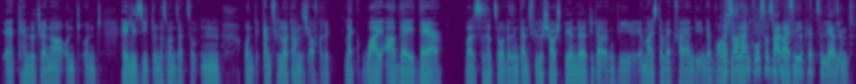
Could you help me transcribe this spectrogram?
äh, Kendall Jenner und, und Hailey sieht und dass man sagt so, mm, und ganz viele Leute haben sich aufgeregt, like, why are they there? Weil es ist halt so, da sind ganz viele Schauspielende, die da irgendwie ihr Meisterwerk feiern, die in der Branche Das ist auch sind. ein großer Die Saal, wo viele Plätze leer sind.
